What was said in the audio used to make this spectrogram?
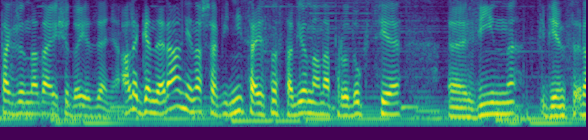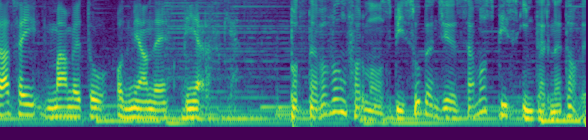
także nadaje się do jedzenia. Ale generalnie nasza winnica jest nastawiona na produkcję win, więc raczej mamy tu odmiany winiarskie. Podstawową formą spisu będzie samospis internetowy.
